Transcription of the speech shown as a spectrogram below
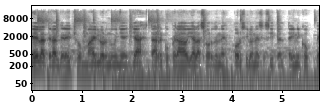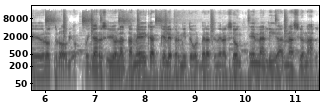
El lateral derecho Maylor Núñez ya está recuperado y a las órdenes por si lo necesita el técnico Pedro Troglio, pues ya recibió la alta médica que le permite volver a tener acción en la Liga Nacional.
